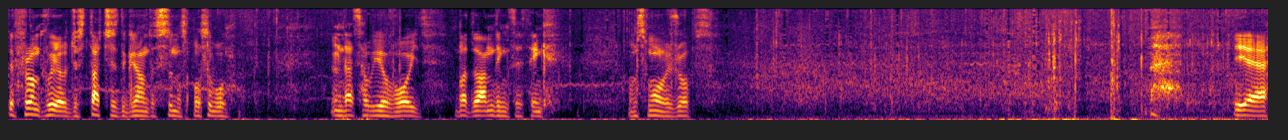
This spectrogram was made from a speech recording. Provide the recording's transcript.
the front wheel just touches the ground as soon as possible. And that's how you avoid bad landings, I think, on smaller drops. Yeah,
